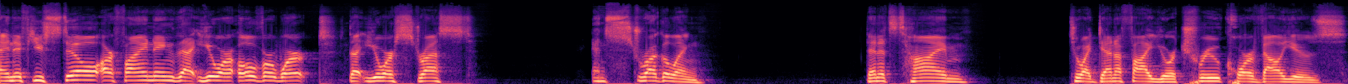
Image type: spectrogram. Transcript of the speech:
And if you still are finding that you are overworked, that you are stressed, and struggling, then it's time to identify your true core values,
